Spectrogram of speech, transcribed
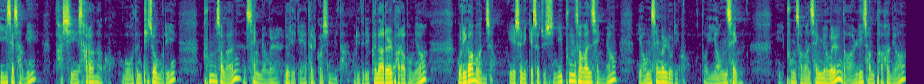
이 세상이 다시 살아나고 모든 피조물이 풍성한 생명을 누리게 될 것입니다. 우리들이 그날을 바라보며 우리가 먼저 예수님께서 주신 이 풍성한 생명, 영생을 누리고 또 이 영생, 이 풍성한 생명을 널리 전파하며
